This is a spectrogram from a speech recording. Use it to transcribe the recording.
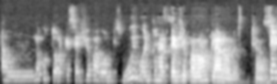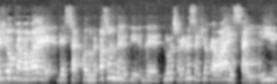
a un locutor que es Sergio Pavón, que es muy buen. Ah, Sergio Pavón, claro, lo escuchaba. Sergio acababa de, cuando me pasan de, de, lunes a viernes, Sergio acababa de salir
